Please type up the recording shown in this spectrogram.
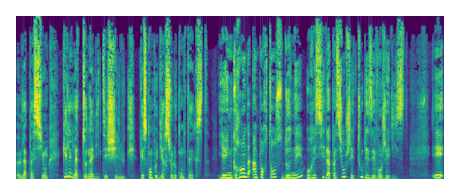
la Passion. Quelle est la tonalité chez Luc? Qu'est-ce qu'on peut dire sur le contexte? Il y a une grande importance donnée au récit de la Passion chez tous les évangélistes. Et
